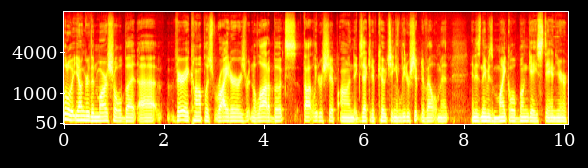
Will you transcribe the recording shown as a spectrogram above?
little bit younger than Marshall, but uh, very accomplished writer. He's written a lot of books, thought leadership on executive coaching and leadership development. And his name is Michael Bungay Stanier.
